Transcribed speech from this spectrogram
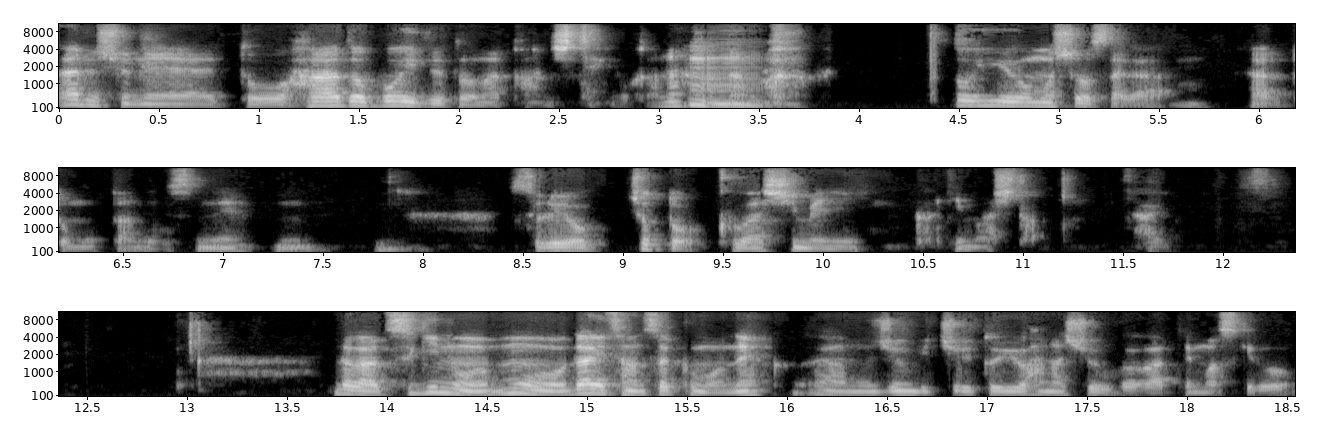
ーある種ね、えっと、ハードボイルドな感じというのかな。うんうん そういう面白さがあると思ったんですね。うん、それをちょっと詳しめに書きました。はい。だから次の、もう第3作もね、あの準備中という話を伺ってますけど、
